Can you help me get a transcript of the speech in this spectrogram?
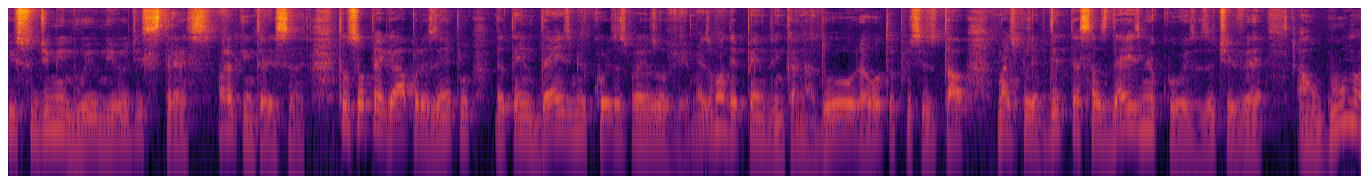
isso diminui o nível de estresse. Olha que interessante. Então, se eu pegar, por exemplo, eu tenho 10 mil coisas para resolver, mas uma depende do encanador, a outra preciso tal, mas, por exemplo, dentro dessas 10 mil coisas, eu tiver alguma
